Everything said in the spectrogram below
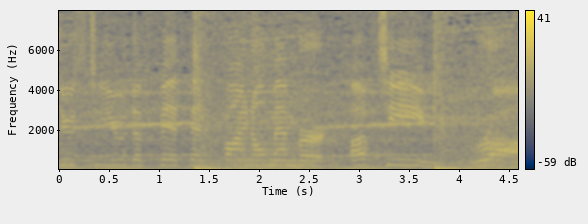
introduce to you the fifth and final member of Team Raw.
